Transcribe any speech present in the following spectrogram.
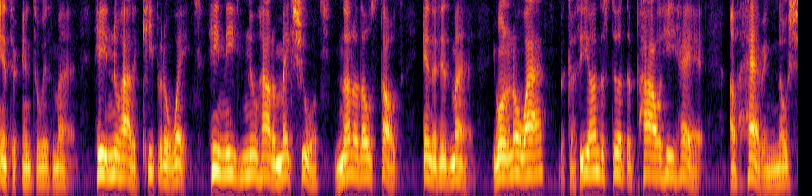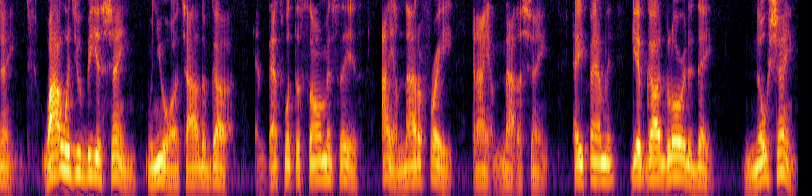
enter into his mind. He knew how to keep it away. He knew how to make sure none of those thoughts entered his mind. You want to know why? Because he understood the power he had of having no shame. Why would you be ashamed when you are a child of God? And that's what the psalmist says I am not afraid and I am not ashamed. Hey, family, give God glory today. No shame.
